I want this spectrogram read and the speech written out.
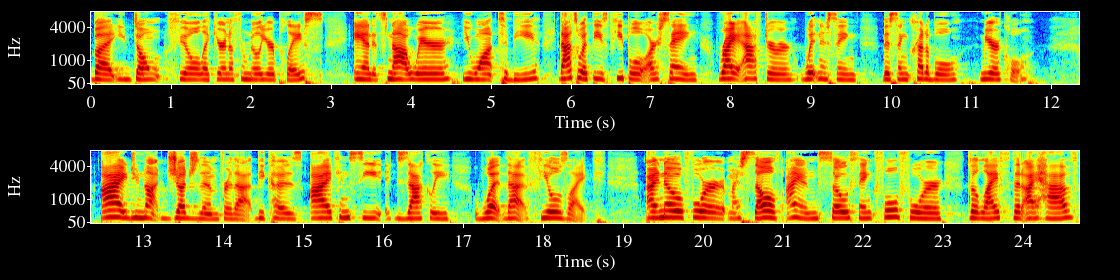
but you don't feel like you're in a familiar place and it's not where you want to be? That's what these people are saying right after witnessing this incredible miracle. I do not judge them for that because I can see exactly what that feels like. I know for myself, I am so thankful for the life that I have,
